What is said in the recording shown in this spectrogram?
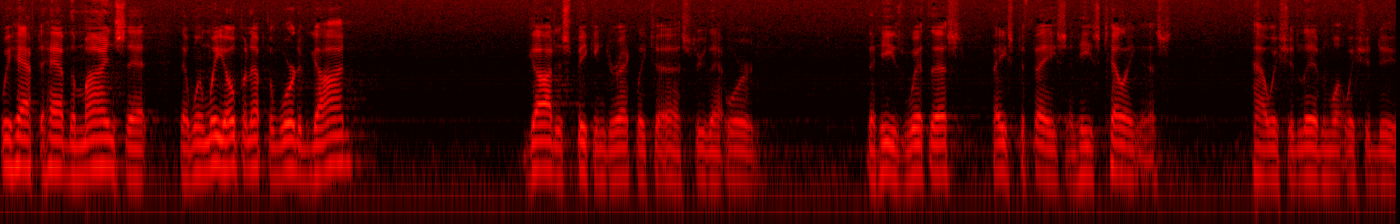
we have to have the mindset that when we open up the Word of God, God is speaking directly to us through that Word. That He's with us face to face and He's telling us how we should live and what we should do.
